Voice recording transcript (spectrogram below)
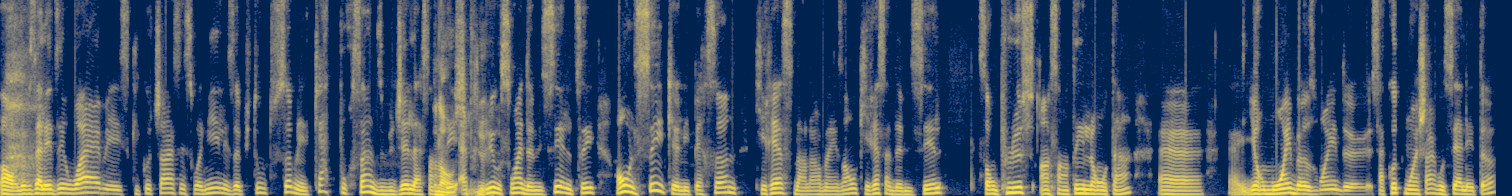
Bon, là, vous allez dire, ouais, mais ce qui coûte cher, c'est soigner les hôpitaux, tout ça, mais 4% du budget de la santé attribué aux soins à domicile, tu sais. On le sait que les personnes qui restent dans leur maison, qui restent à domicile, sont plus en santé longtemps. Euh, euh, ils ont moins besoin de. Ça coûte moins cher aussi à l'État.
